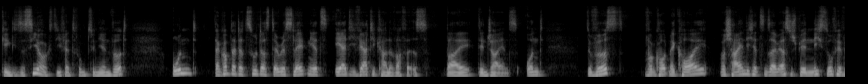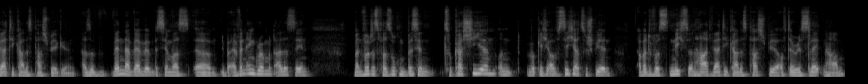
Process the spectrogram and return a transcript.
gegen diese Seahawks-Defense funktionieren wird. Und dann kommt halt dazu, dass Darius Slayton jetzt eher die vertikale Waffe ist bei den Giants. Und du wirst von Colt McCoy wahrscheinlich jetzt in seinem ersten Spiel nicht so viel vertikales Passspiel gehen. Also, wenn, dann werden wir ein bisschen was äh, über Evan Ingram und alles sehen. Man wird es versuchen, ein bisschen zu kaschieren und wirklich auf sicher zu spielen, aber du wirst nicht so ein hart vertikales Passspiel auf Darius Slayton haben.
